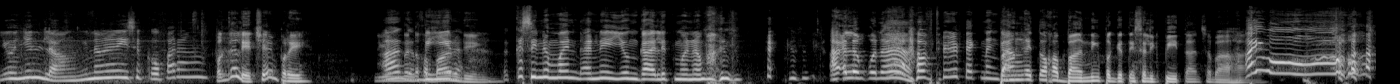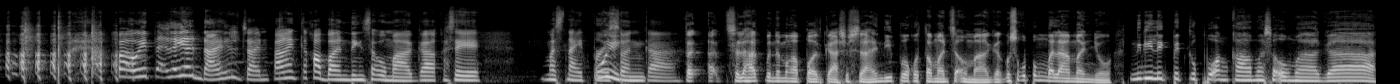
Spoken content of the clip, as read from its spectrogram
Yun, yun lang. Yun ang naisip ko, parang, Pag galit, syempre. Yung Ah, ganda ka bihira. banding. kasi naman, ano eh, yung galit mo naman. Ay, alam ko na. After effect ng galit. Pangit to ka banding pagdating sa ligpitan sa bahay. Ay, mo! pa, wait, ayan, dahil dyan, pangit ka kabanding sa umaga kasi mas night person ka. Ta- at sa lahat po ng mga podcasters na hindi po ako tamad sa umaga, gusto ko pong malaman nyo, nililigpit ko po ang kama sa umaga.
